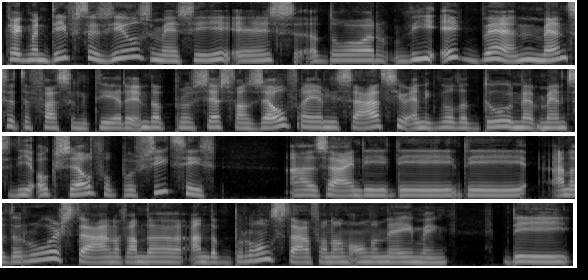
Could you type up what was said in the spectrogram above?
Kijk, mijn diepste zielsmissie is eh, door wie ik ben mensen te faciliteren in dat proces van zelfrealisatie. En ik wil dat doen met mensen die ook zelf op posities uh, zijn, die, die, die aan het roer staan of aan de, aan de bron staan van een onderneming, die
